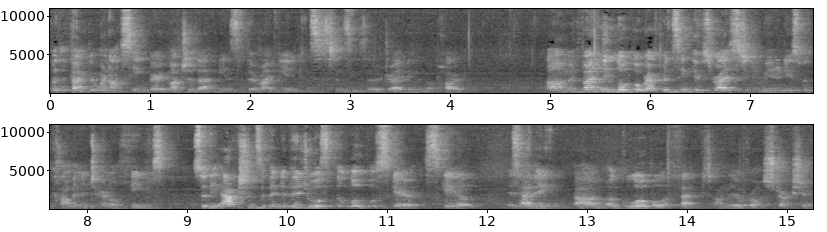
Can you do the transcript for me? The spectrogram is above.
But the fact that we're not seeing very much of that means that there might be inconsistencies that are driving them apart. Um, and finally, local referencing gives rise to communities with common internal themes. So the actions of individuals at the local scale, scale is having um, a global effect on the overall structure.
